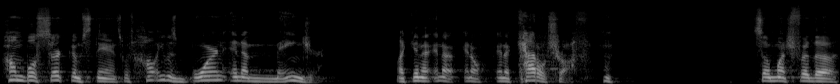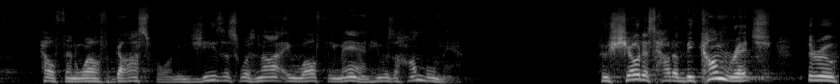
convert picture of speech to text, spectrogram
humble circumstance. With he was born in a manger, like in a, in a, in a, in a cattle trough. so much for the health and wealth gospel. I mean, Jesus was not a wealthy man, he was a humble man who showed us how to become rich through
